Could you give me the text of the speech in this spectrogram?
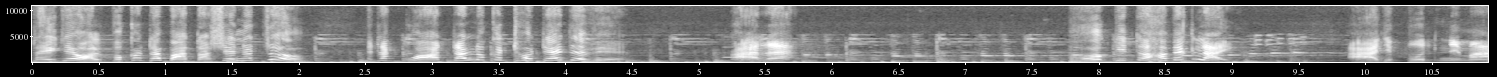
তাই যে অল্প কটা বাতাস এনেছ, এটা কটা লোকে ঠোঁটে দেবে? আরে ভোগ তো হবে ক্লাই। আজ পূর্ণিমা,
